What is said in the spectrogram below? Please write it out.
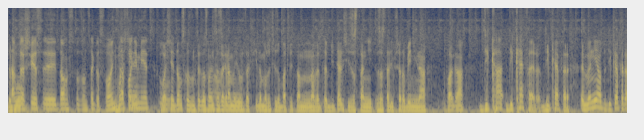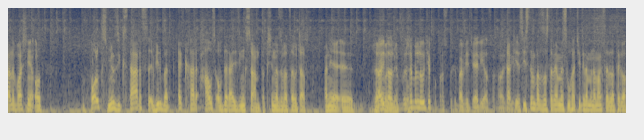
The Tam też jest y, Dom Wschodzącego Słońca Właśnie- po niemiecku. Właśnie Dom Wschodzącego Słońca No. zagramy już za chwilę, możecie zobaczyć, tam nawet Beatlesi zostali, zostali przerobieni na, uwaga, Dika- Dikefer, Dikefer. Nie od Dikefer, ale właśnie od Folks Music Stars, Wilbert Eckhart, House of the Rising Sun. Tak się nazywa cały czas, a nie, y, No i to, żeby, żeby ludzie po prostu chyba wiedzieli o co chodzi. Tak jest i z tym was zostawiamy, słuchacie, gramy na maksa, dlatego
